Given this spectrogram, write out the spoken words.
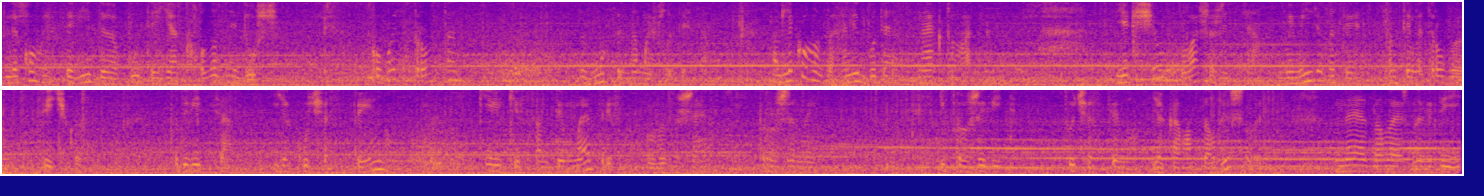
для когось це відео буде як холодний душ, когось просто змусить замислитися, а для кого взагалі буде неактуальним. Якщо ваше життя вимірювати сантиметровою стрічкою, подивіться, яку частину, скільки сантиметрів ви вже прожили. І проживіть ту частину, яка вам залишилась, незалежно від її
